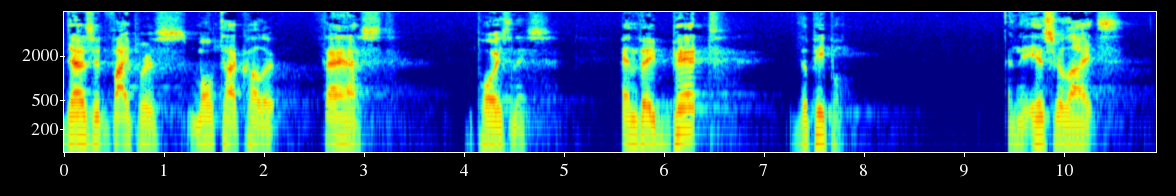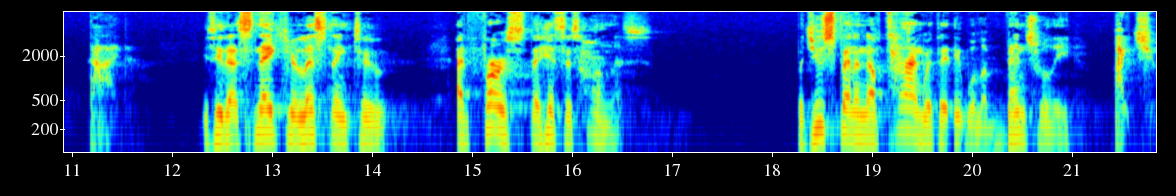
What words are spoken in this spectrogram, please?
desert vipers, multicolored, fast, poisonous, and they bit the people. And the Israelites died. You see, that snake you're listening to, at first the hiss is harmless. But you spend enough time with it, it will eventually bite you.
